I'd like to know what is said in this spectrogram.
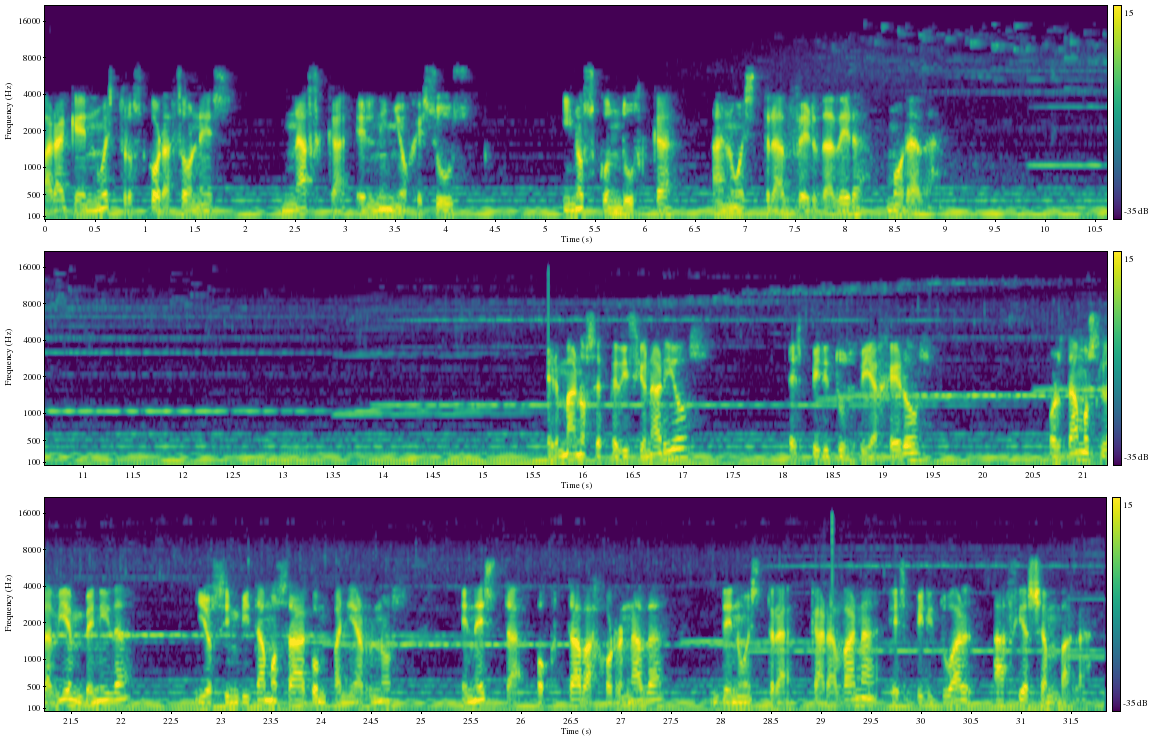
para que en nuestros corazones nazca el niño Jesús y nos conduzca a nuestra verdadera morada. Hermanos expedicionarios, espíritus viajeros, os damos la bienvenida y os invitamos a acompañarnos en esta octava jornada de nuestra caravana espiritual hacia Shambhala.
